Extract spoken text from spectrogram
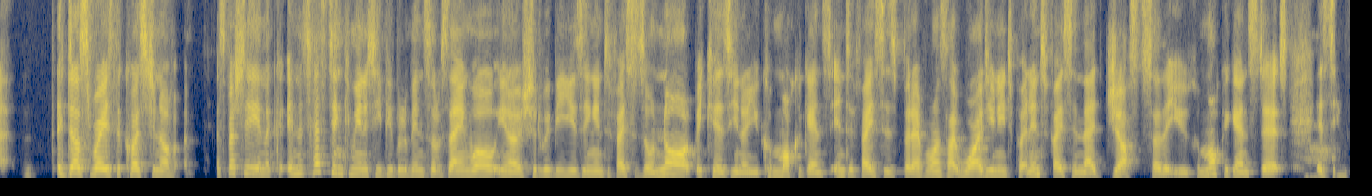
uh, it does raise the question of especially in the in the testing community people have been sort of saying well you know should we be using interfaces or not? Because you know you can mock against interfaces but everyone's like why do you need to put an interface in there just so that you can mock against it? It seems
